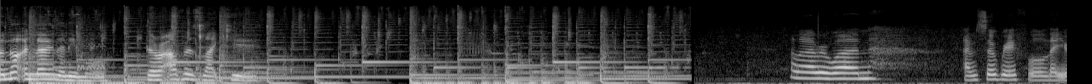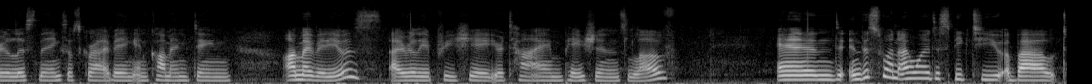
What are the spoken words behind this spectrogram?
are not alone anymore. There are others like you. Hello, everyone. I'm so grateful that you're listening, subscribing, and commenting on my videos. I really appreciate your time, patience, love. And in this one, I wanted to speak to you about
